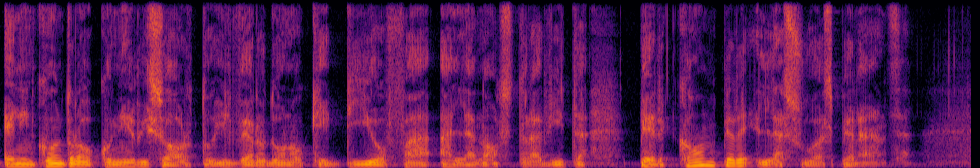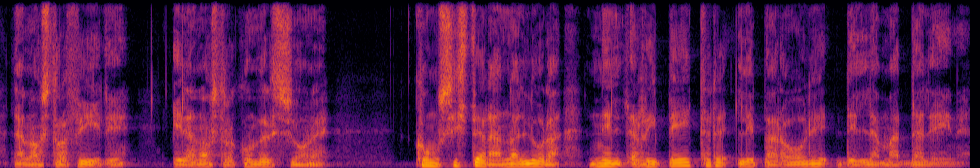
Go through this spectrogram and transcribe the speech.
È l'incontro con il risorto il vero dono che Dio fa alla nostra vita per compiere la sua speranza. La nostra fede e la nostra conversione consisteranno allora nel ripetere le parole della Maddalena.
